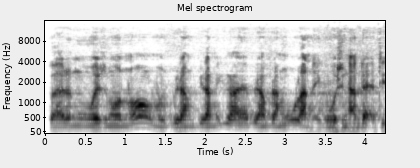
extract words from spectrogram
bareng wis ngono pirang-pirang iki pirang-pirang wulan iki wis ngantek di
